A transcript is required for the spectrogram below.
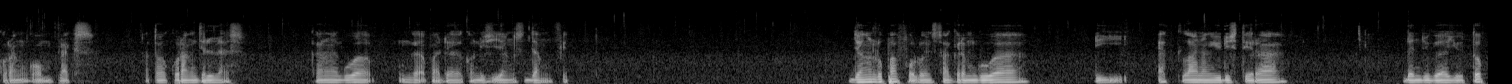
kurang kompleks atau kurang jelas karena gue nggak pada kondisi yang sedang fit. Jangan lupa follow Instagram gue di @lanangyudistira dan juga YouTube,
